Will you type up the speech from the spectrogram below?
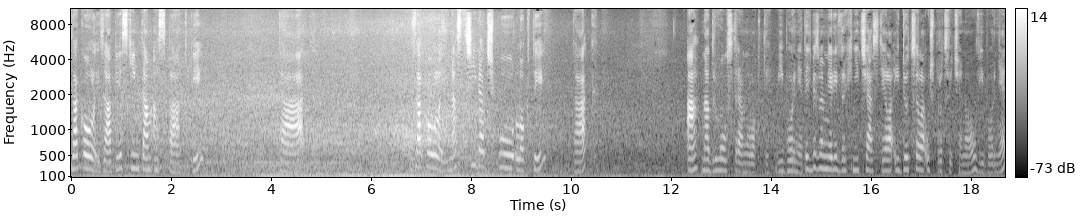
Zakoulej zápěstím tam a zpátky. Tak. Zakoulej na střídačku lokty. Tak a na druhou stranu lokty. Výborně. Teď bychom měli vrchní část těla i docela už procvičenou. Výborně.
